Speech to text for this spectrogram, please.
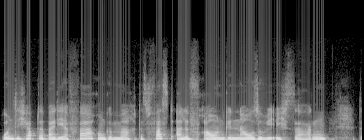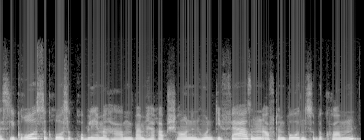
Und ich habe dabei die Erfahrung gemacht, dass fast alle Frauen genauso wie ich sagen, dass sie große, große Probleme haben, beim herabschauenden Hund die Fersen auf den Boden zu bekommen.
